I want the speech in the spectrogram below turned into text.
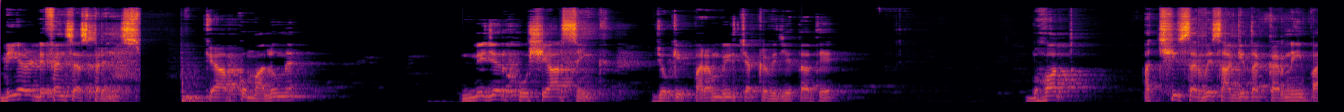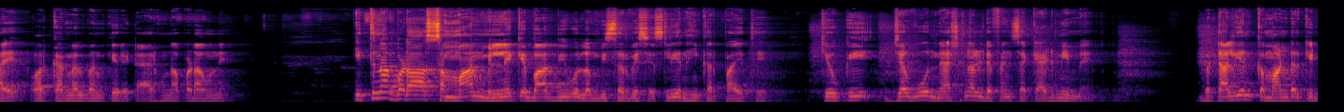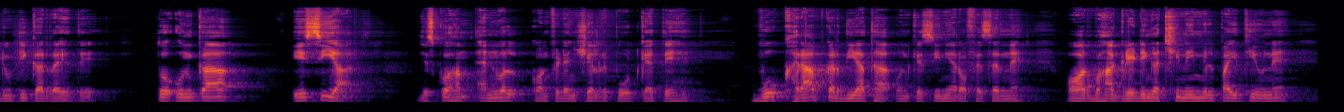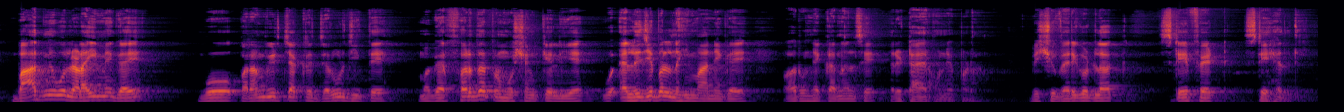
Dear defence aspirants क्या आपको मालूम है? मेजर होशियार सिंह, जो कि परमवीर चक्र विजेता थे, बहुत अच्छी सर्विस आगे तक कर नहीं पाए और कर्नल बन के रिटायर होना पड़ा उन्हें। इतना बड़ा सम्मान मिलने के बाद भी वो लंबी सर्विस इसलिए नहीं कर पाए थे, क्योंकि जब वो नेशनल डिफेंस एकेडमी में बटालियन कमांडर की ड्यूटी कर रहे थे तो उनका एसीआर जिसको हम एनुअल कॉन्फिडेंशियल रिपोर्ट कहते हैं, वो ख़राब कर दिया था उनके सीनियर ऑफिसर ने और वहाँ ग्रेडिंग अच्छी नहीं मिल पाई थी उन्हें। बाद में वो लड़ाई में गए, वो परमवीर चक्र ज़रूर जीते, मगर फर्दर प्रमोशन के लिए वो एलिजिबल नहीं माने गए और उन्हें कर्नल से रिटायर होने पड़ा। Wish you very good luck stay fit stay healthy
